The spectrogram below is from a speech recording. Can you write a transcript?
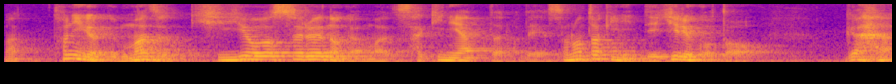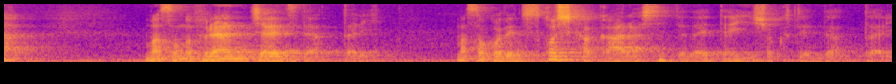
まあ、とにかくまず起業するのがまず先にあったのでその時にできることが、まあ、そのフランチャイズであったりまあ、そこで少し関わらせていただいた飲食店であったり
